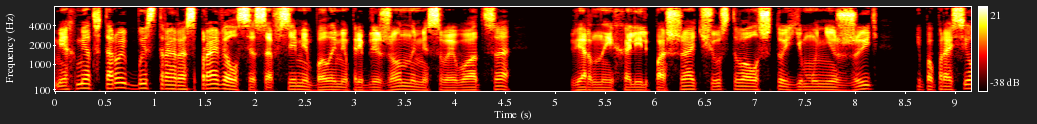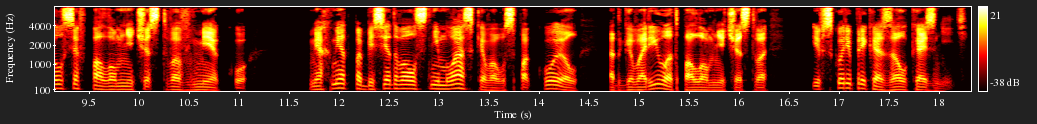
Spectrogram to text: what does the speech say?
Мехмед II быстро расправился со всеми былыми приближенными своего отца, Верный Халиль Паша чувствовал, что ему не жить, и попросился в паломничество в Мекку. Мехмед побеседовал с ним ласково, успокоил, отговорил от паломничества и вскоре приказал казнить.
